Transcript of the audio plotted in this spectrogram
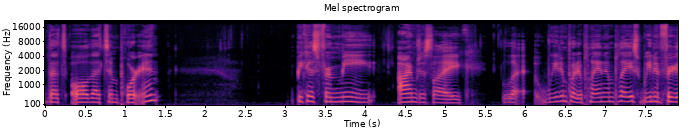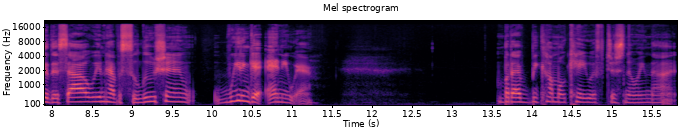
that's all that's important. Because for me, I'm just like, le- we didn't put a plan in place. We didn't figure this out. We didn't have a solution. We didn't get anywhere but I've become okay with just knowing that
